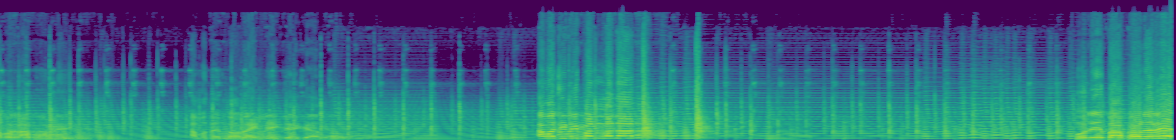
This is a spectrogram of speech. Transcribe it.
আবার রাবণে আমাদের লড়াই লেগে গেল। আমার যিনি পাল্লাদার। ওরে বাপন রে!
